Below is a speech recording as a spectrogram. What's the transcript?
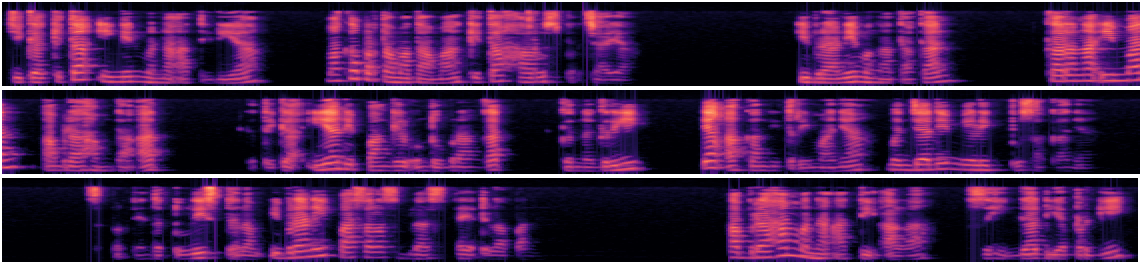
Jika kita ingin menaati dia, maka pertama-tama kita harus percaya. Ibrani mengatakan, karena iman Abraham taat ketika ia dipanggil untuk berangkat ke negeri yang akan diterimanya menjadi milik pusakanya. Seperti yang tertulis dalam Ibrani pasal 11 ayat 8. Abraham menaati Allah sehingga dia pergi.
